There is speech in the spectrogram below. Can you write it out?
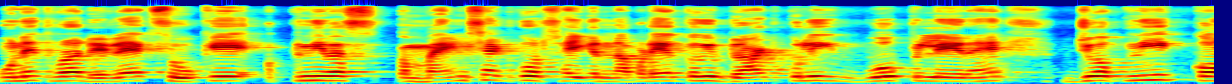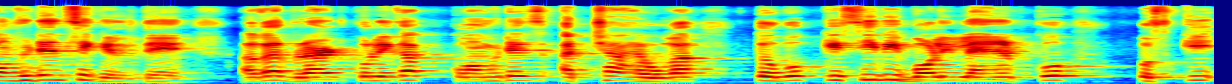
उन्हें थोड़ा रिलैक्स होके अपनी बस माइंडसेट को सही करना पड़ेगा, क्योंकि विराट कोहली वो प्लेयर हैं जो अपनी कॉन्फिडेंस से खेलते हैं। अगर विराट कोहली का कॉन्फिडेंस अच्छा है होगा तो वो किसी भी बॉलिंग लाइनअप को उसकी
